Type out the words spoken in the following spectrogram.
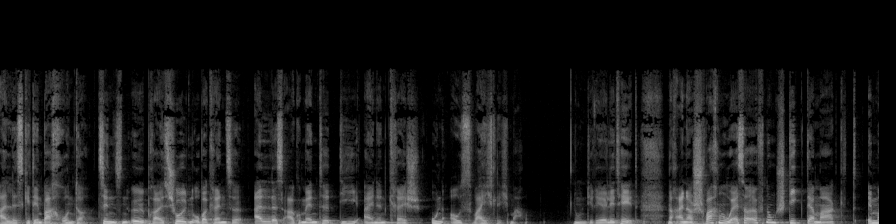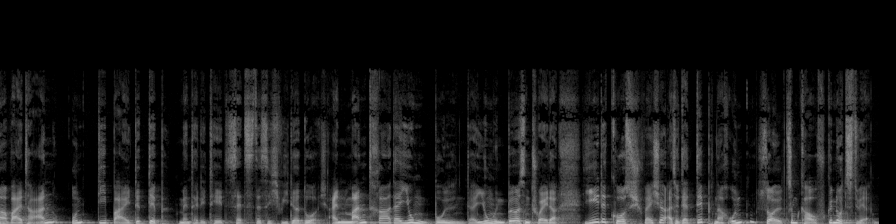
alles geht den Bach runter. Zinsen, Ölpreis, Schuldenobergrenze, alles Argumente, die einen Crash unausweichlich machen. Nun die Realität. Nach einer schwachen US-Eröffnung stieg der Markt immer weiter an und die beide Dip-Mentalität setzte sich wieder durch. Ein Mantra der Jungbullen, der jungen Börsentrader. Jede Kursschwäche, also der Dip nach unten, soll zum Kauf genutzt werden.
